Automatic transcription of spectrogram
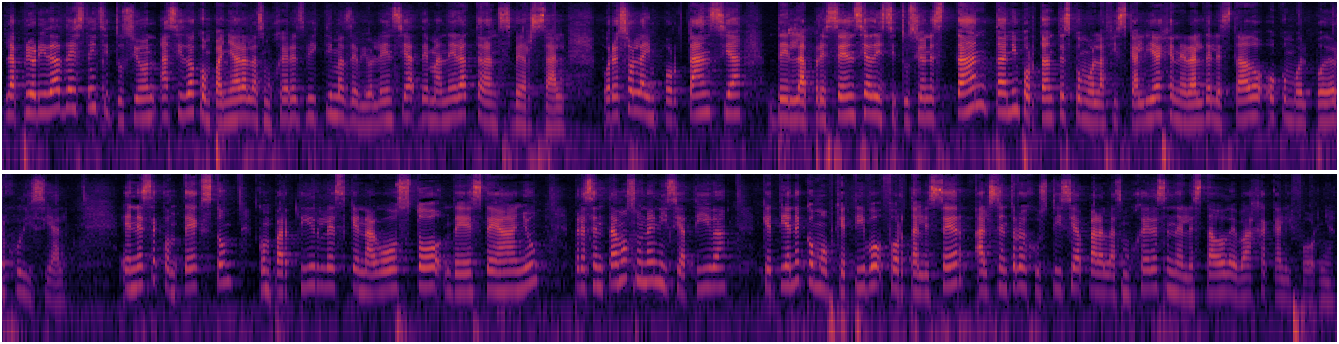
La prioridad de esta institución ha sido acompañar a las mujeres víctimas de violencia de manera transversal. Por eso la importancia de la presencia de instituciones tan, tan importantes como la Fiscalía General del Estado o como el Poder Judicial. En ese contexto, compartirles que en agosto de este año presentamos una iniciativa que tiene como objetivo fortalecer al Centro de Justicia para las Mujeres en el estado de Baja California.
